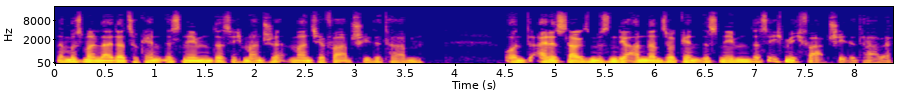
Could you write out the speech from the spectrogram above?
dann muss man leider zur Kenntnis nehmen, dass sich manche, manche verabschiedet haben. Und eines Tages müssen die anderen zur Kenntnis nehmen, dass ich mich verabschiedet habe.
